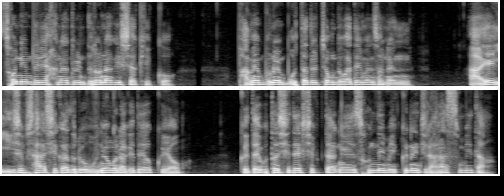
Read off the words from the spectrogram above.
손님들이 하나둘 늘어나기 시작했고 밤에 문을 못 닫을 정도가 되면서는 아예 24시간으로 운영을 하게 되었고요. 그때부터 시댁 식당에 손님이 끊이질 않았습니다.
